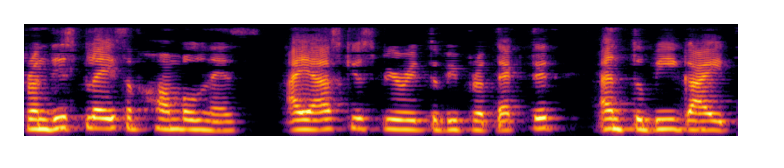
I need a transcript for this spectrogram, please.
From this place of humbleness, I ask you, Spirit, to be protected and to be guided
